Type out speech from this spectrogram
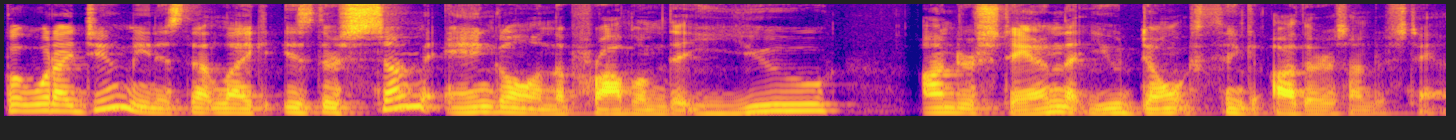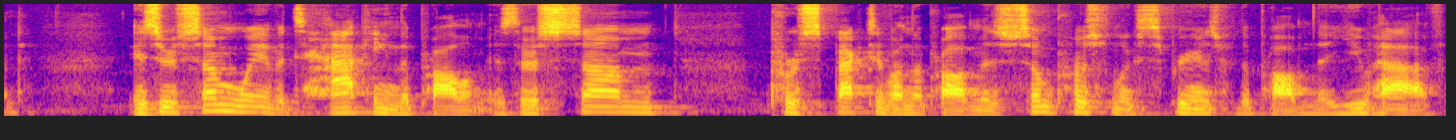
But what I do mean is that, like, is there some angle on the problem that you understand that you don't think others understand? Is there some way of attacking the problem? Is there some perspective on the problem? Is there some personal experience with the problem that you have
